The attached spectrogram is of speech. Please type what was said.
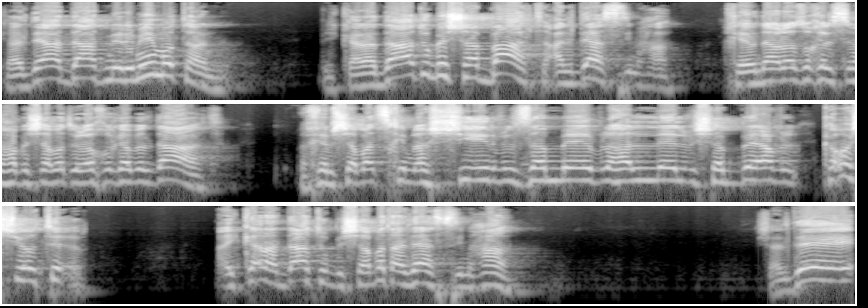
כי על ידי הדעת מרימים אותן. בעיקר הדעת הוא בשבת, על ידי השמחה. לכן אדם לא זוכה לשמחה בשבת, הוא לא יכול לקבל דעת. לכן בשבת צריכים לשיר ולזמר ולהלל ולשבח כמה שיותר. העיקר הדעת הוא בשבת על ידי השמחה. שעל ידי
